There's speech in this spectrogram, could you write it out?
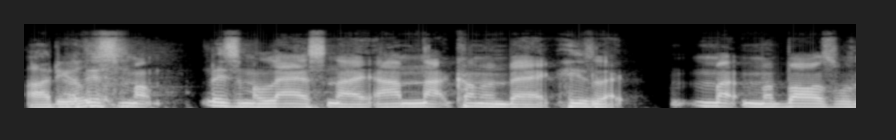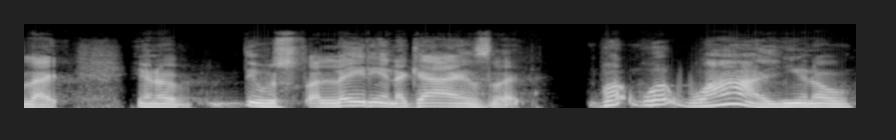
Adios. This is my this is my last night. I'm not coming back. He's like, my, my boss was like, you know, it was a lady and a guy. was like, what, what, why? You know,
